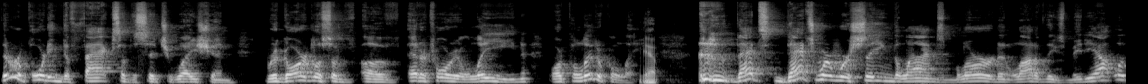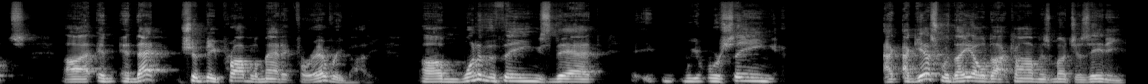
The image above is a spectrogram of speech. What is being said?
they're reporting the facts of the situation, regardless of, of editorial lean or political lean. Yep. that's that's where we're seeing the lines blurred in a lot of these media outlets, uh, and and that should be problematic for everybody. Um, one of the things that we, we're seeing I, guess with AL.com as much as any,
